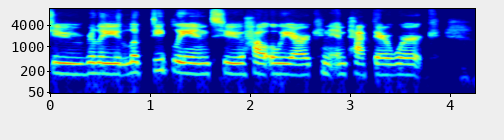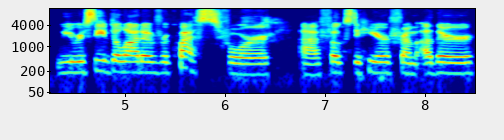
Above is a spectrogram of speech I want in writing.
to really look deeply into how OER can impact their work. We received a lot of requests for uh, folks to hear from other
